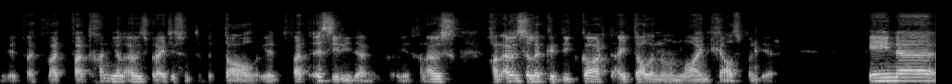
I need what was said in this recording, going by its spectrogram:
Jy weet wat wat wat gaan julle ouens bereid is om te betaal? Jy weet wat is hierdie ding? Jy weet gaan ouens gaan ouens hulle kredietkaart uithaal en online geld spandeer. En uh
